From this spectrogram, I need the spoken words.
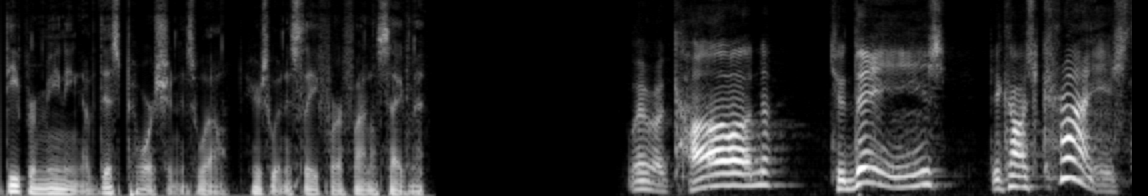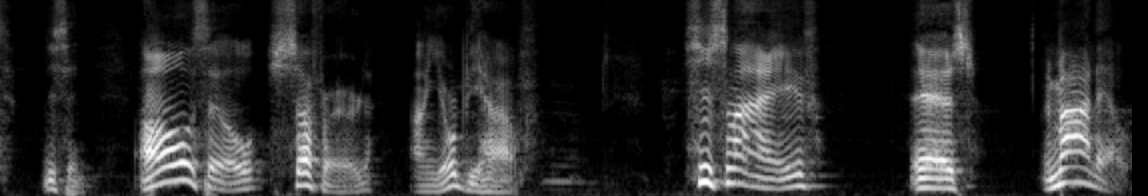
deeper meaning of this portion as well. Here's Witness Lee for our final segment. We were called to this because Christ, listen, also suffered on your behalf. His life is a model,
